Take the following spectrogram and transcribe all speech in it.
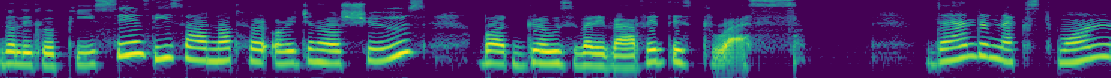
the little pieces. These are not her original shoes but goes very well with this dress. Then the next one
